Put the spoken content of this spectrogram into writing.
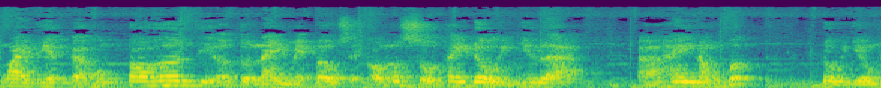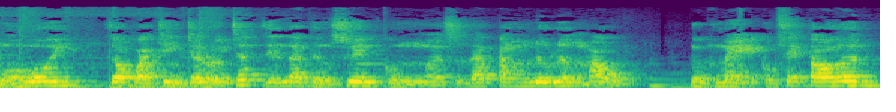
Ngoài việc à, bụng to hơn thì ở tuần này mẹ bầu sẽ có một số thay đổi như là à, hay nóng bức đổ nhiều mồ hôi do quá trình trao đổi chất diễn ra thường xuyên cùng à, sự gia tăng lưu lượng máu ngực mẹ cũng sẽ to hơn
